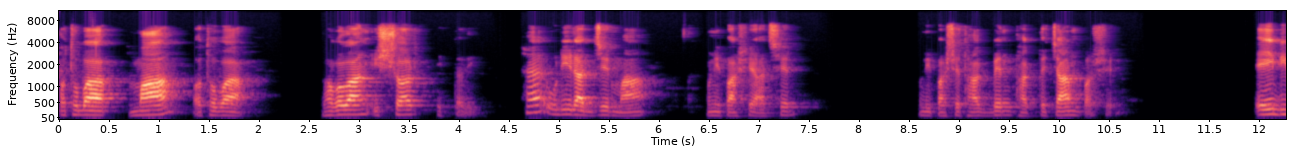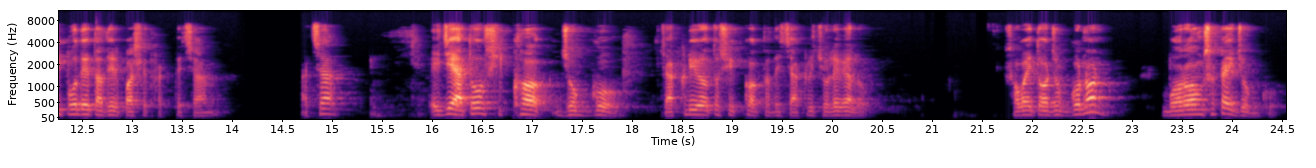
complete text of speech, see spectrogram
অথবা মা, অথবা ভগবান, ঈশ্বর ইত্যাদি। হ্যাঁ উনি রাজ্যের মা, উনি পাশে আছেন, উনি পাশে থাকবেন, থাকতে চান পাশে। এই বিপদে তাদের পাশে থাকতে চান। আচ্ছা এই যে এত শিক্ষক, যোগ্য, চাকরিরত শিক্ষক, তাদের চাকরি চলে গেল। সবাই তো অযোগ্য নন, বড় অংশটাই যোগ্য।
